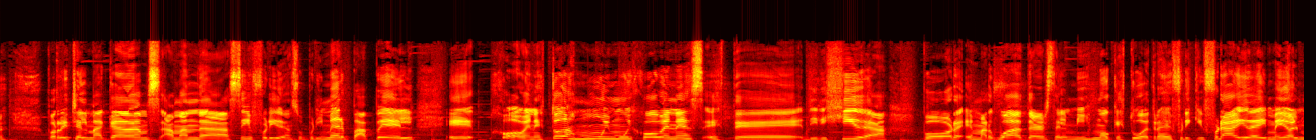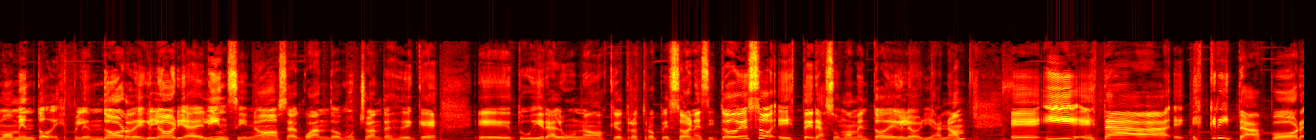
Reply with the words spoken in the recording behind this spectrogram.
por Rachel McAdams, Amanda Seyfried en su primer papel. Eh, jóvenes, todas muy, muy jóvenes, este, dirigida por eh, Mark Waters, el mismo que estuvo detrás de Freaky Friday, medio el momento de esplendor, de gloria de Lindsay, ¿no? O sea, cuando mucho antes de que tuviera algunos que otros tropezones y todo eso, este era su momento de gloria, ¿no? Eh, y está eh, escrita por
